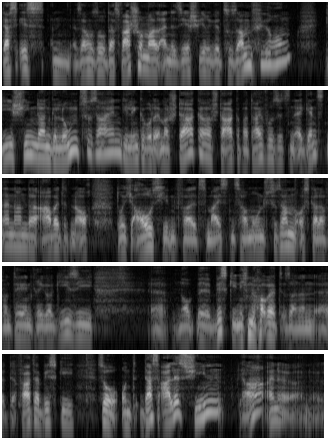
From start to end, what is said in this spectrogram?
Das ist, ähm, sagen wir so, das war schon mal eine sehr schwierige Zusammenführung. Die schien dann gelungen zu sein. Die Linke wurde immer stärker, starke Parteivorsitzende ergänzten einander, arbeiteten auch durchaus, jedenfalls meistens harmonisch zusammen. Oskar Lafontaine, Gregor Gysi, äh, äh, Bisky, nicht Norbert, sondern äh, der Vater Bisky. So, und das alles schien ja eine, eine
